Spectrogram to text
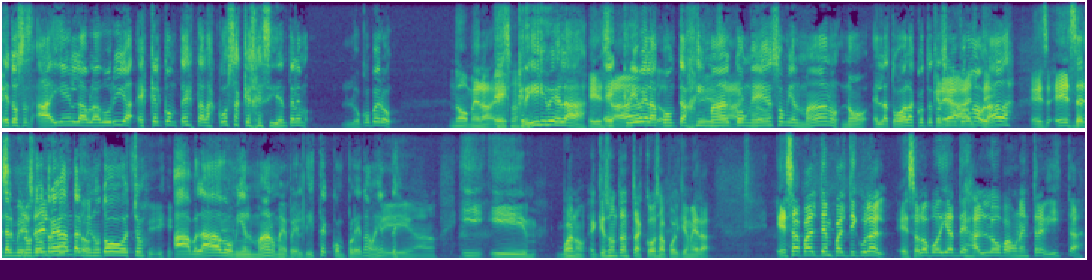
Entonces, ahí en la habladuría es que él contesta las cosas que residente le... Loco, pero... No, mira, eso. Escríbela. Escríbela, ponte a gimar con eso, mi hermano. No, la, todas las contestaciones fueron habladas. Desde el minuto 3 hasta el minuto 8. Hablado, mi hermano. Me perdiste completamente. Sí, Y, y bueno, es que son tantas cosas porque mira, esa parte en particular, eso lo podías dejarlo para una entrevista.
